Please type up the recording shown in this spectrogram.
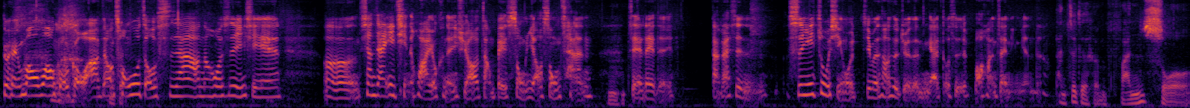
对猫猫狗狗啊，这样宠物走失啊，那或是一些，呃，像在疫情的话，有可能需要长辈送药送餐这一类的，大概是食衣住行，我基本上是觉得应该都是包含在里面的。但这个很繁琐，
